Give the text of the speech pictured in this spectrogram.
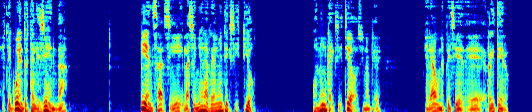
este cuento, esta leyenda, piensa si la señora realmente existió o nunca existió, sino que era una especie de, reitero,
